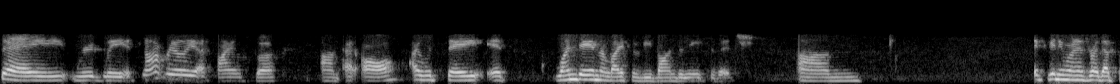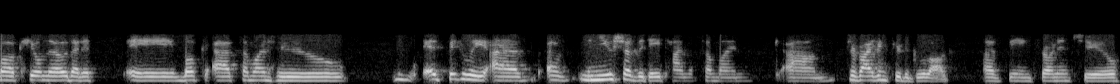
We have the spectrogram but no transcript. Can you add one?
say, weirdly, it's not really a science book um, at all. I would say it's One Day in the Life of Ivan Denisovich. Um, if anyone has read that book, you'll know that it's a look at someone who, it's basically a, a minutia of the daytime of someone um, surviving through the gulag, of being thrown into,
